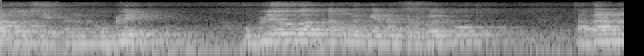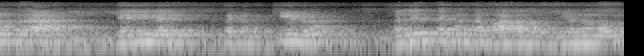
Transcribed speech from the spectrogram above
ಅಸೋಸಿಯೇಷನ್ ಅಂದರೆ ಹುಬ್ಳಿ. ಹುಬ್ಳಿಯವರು ಅದಕ್ಕೆ ಬಗ್ಗೆಯನ್ನು ಕೊಡಬೇಕು. ತದನಂತರ ಡೆಲ್ಲಿನಲ್ಲಿ ಇರ್ತಕ್ಕಂಥ ಕೇಂದ್ರ, ಅಲ್ಲಿರ್ತಕ್ಕಂಥ ಅಸೋಸಿಯೇಷನ್ ಅವರು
